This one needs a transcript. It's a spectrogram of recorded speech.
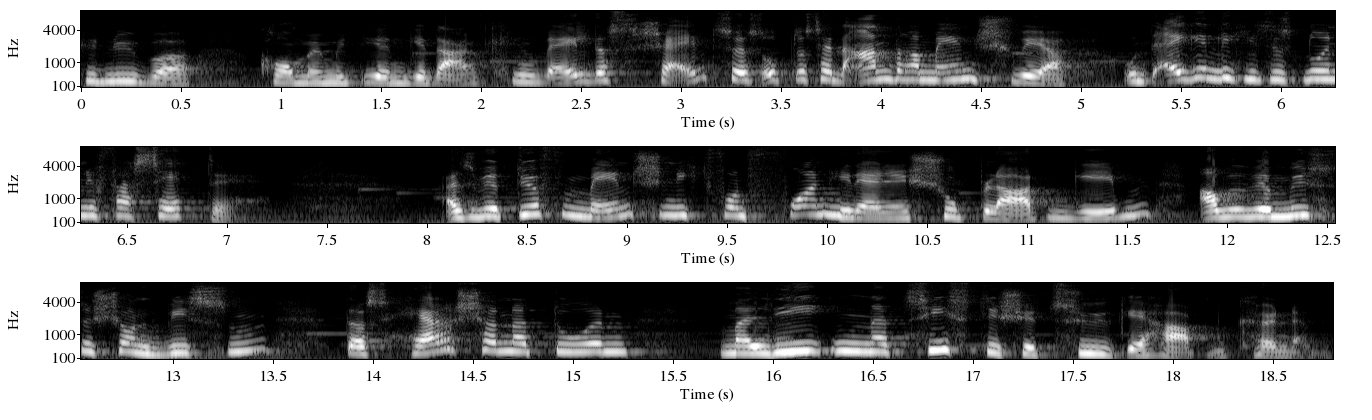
hinüberkommen mit ihren Gedanken, weil das scheint so, als ob das ein anderer Mensch wäre. Und eigentlich ist es nur eine Facette. Also wir dürfen Menschen nicht von vornherein in Schubladen geben, aber wir müssen schon wissen, dass Herrschernaturen malign narzisstische Züge haben können.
